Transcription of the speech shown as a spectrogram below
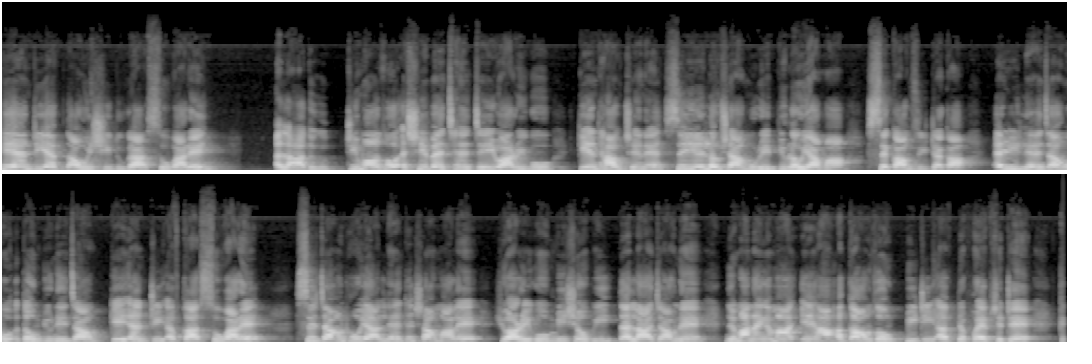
KNDF တာဝန်ရှိသူကဆိုပါတယ် အလားတူဒီမော့ဆိုအရှိဘက်ချမ်းကျေးရွာတွေကိုကင်းထောက်ခြင်းနဲ့စစ်ရေးလှုပ်ရှားမှုတွေပြုလုပ်ရမှာစစ်ကောင်စီတပ်ကအဲ့ဒီလမ်းကြောင်းကိုအသုံးပြုနေကြောင်း KNDF ကဆိုပါတယ်စစ်ကြောင်းထိုးရလမ်းတစ်လျှောက်မှာလဲရွာတွေကိုမီးရှို့ပြီးတက်လာကြောင်းနဲ့မြန်မာနိုင်ငံမှာအင်အားအကောင်ဆုံး PDF တပ်ဖွဲ့ဖြစ်တဲ့က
